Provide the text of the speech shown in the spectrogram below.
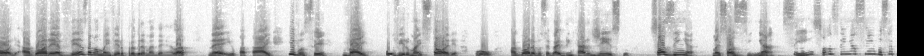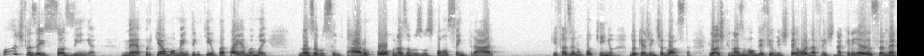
olha, agora é a vez da mamãe ver o programa dela, né, e o papai, e você vai ouvir uma história. Ou agora você vai brincar disso, sozinha. Mas sozinha? Sim, sozinha sim, você pode fazer isso sozinha, né? Porque é o momento em que o papai e a mamãe, nós vamos sentar um pouco, nós vamos nos concentrar e fazer um pouquinho do que a gente gosta. Lógico que nós não vamos ver filme de terror na frente da criança, né?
